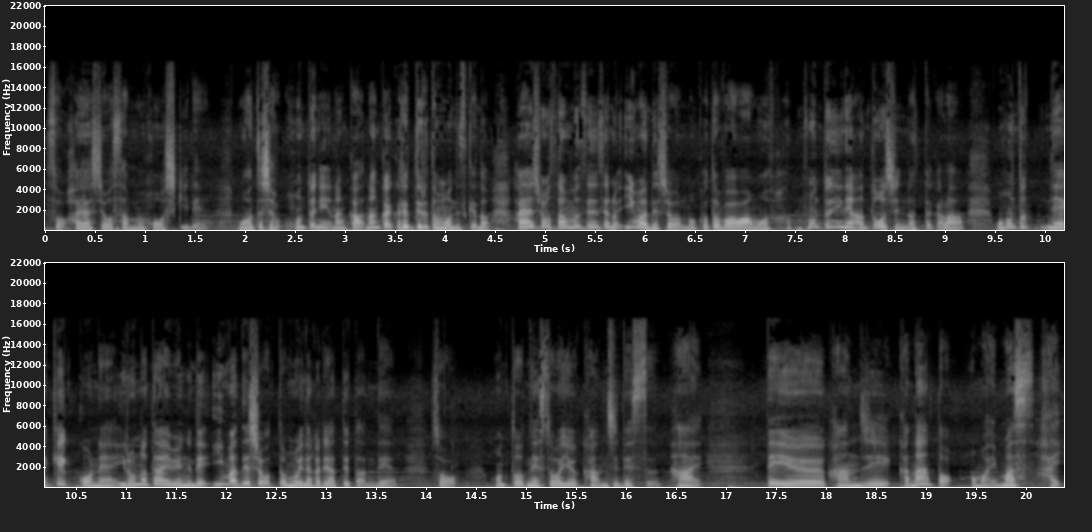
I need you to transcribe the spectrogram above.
そう林修方式で。もう私本当になんか何回か言ってると思うんですけど林修先生の「今でしょ」の言葉はもう本当にね後押しになったからもう本当ね結構ねいろんなタイミングで「今でしょ」って思いながらやってたんでそう本当ねそういう感じです。はい。っていう感じかなと思います。はい。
